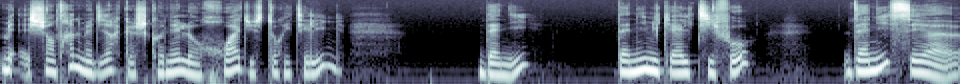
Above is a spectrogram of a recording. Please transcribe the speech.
Mais je suis en train de me dire que je connais le roi du storytelling, Danny, Danny Michael Tifo Danny, c'est euh,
